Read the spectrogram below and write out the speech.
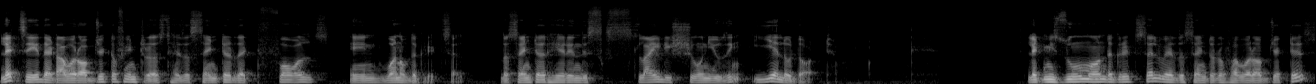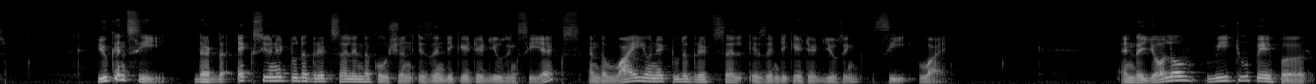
Let's say that our object of interest has a center that falls in one of the grid cell. The center here in this slide is shown using yellow dot. Let me zoom on the grid cell where the center of our object is. You can see that the x unit to the grid cell in the quotient is indicated using cx and the y unit to the grid cell is indicated using cy. And the YOLO V2 paper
